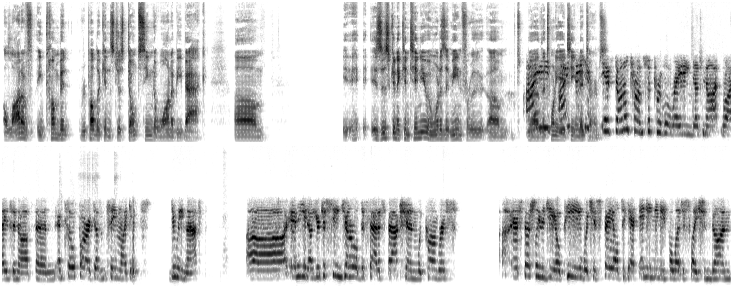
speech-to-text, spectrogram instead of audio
a lot of incumbent Republicans just don't seem to want to be back. Um, is this going to continue, and what does it mean for um, you know, the 2018 midterms? If, if, Donald Trump's approval rating does not rise enough, and and so far it doesn't seem like it's doing that, uh, and you know you're just seeing general dissatisfaction with Congress, uh, especially the GOP, which has failed to get any meaningful legislation done.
